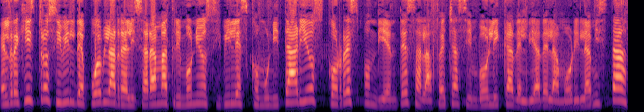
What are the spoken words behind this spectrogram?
el Registro Civil de Puebla realizará matrimonios civiles comunitarios correspondientes a la fecha simbólica del Día del Amor y la Amistad.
